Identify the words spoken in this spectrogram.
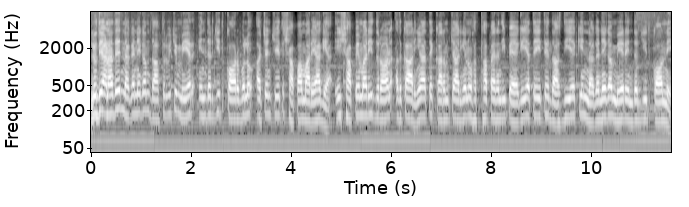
ਲੁਧਿਆਣਾ ਦੇ ਨਗਰ ਨਿਗਮ ਦਫ਼ਤਰ ਵਿੱਚ ਮੇਅਰ ਇੰਦਰਜੀਤ ਕੌਰ ਵੱਲੋਂ ਅਚਨਚੇਤ ਛਾਪਾ ਮਾਰਿਆ ਗਿਆ। ਇਸ ਛਾਪੇਮਾਰੀ ਦੌਰਾਨ ਅਧਿਕਾਰੀਆਂ ਅਤੇ ਕਰਮਚਾਰੀਆਂ ਨੂੰ ਹੱਥਾਂ ਪੈਰਾਂ ਦੀ ਪੈ ਗਈ ਅਤੇ ਇੱਥੇ ਦੱਸਦੀ ਹੈ ਕਿ ਨਗਰ ਨਿਗਮ ਮੇਅਰ ਇੰਦਰਜੀਤ ਕੌਰ ਨੇ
